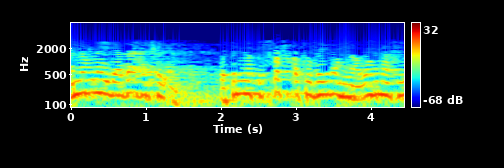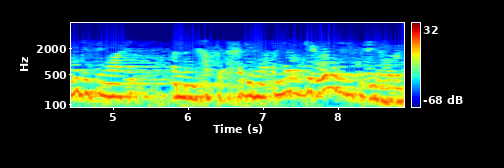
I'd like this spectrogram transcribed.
أنهما إذا باعا شيئا وتمت الصفقة بينهما وهما في مجلس واحد أن من حق أحدهما أن يرجع ولو لم يكن عنده عذر.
